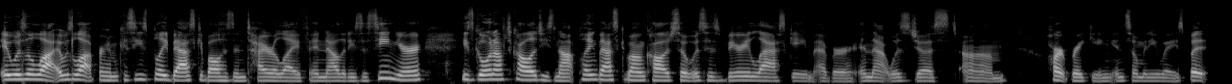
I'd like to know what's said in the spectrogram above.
it was a lot. It was a lot for him because he's played basketball his entire life, and now that he's a senior, he's going off to college. He's not playing basketball in college, so it was his very last game ever, and that was just um, heartbreaking in so many ways. But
